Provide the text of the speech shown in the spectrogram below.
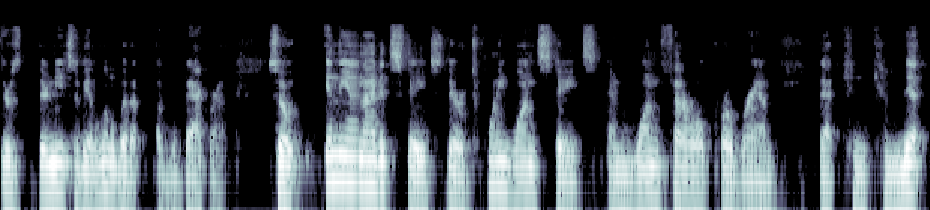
there's there needs to be a little bit of, of the background. So in the United States, there are 21 states and one federal program that can commit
